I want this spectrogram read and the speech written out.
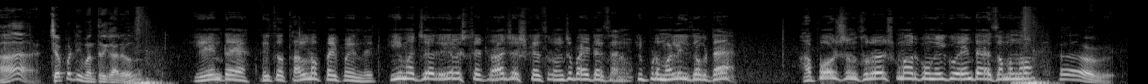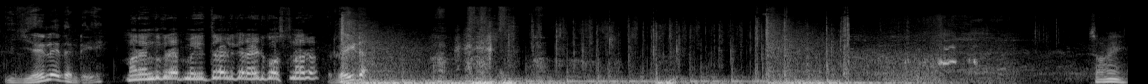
ఆ, చెప్పండి మంత్రి గారు. ఏంటయ్యా నీతో తలనొప్పి అయిపోయింది. ఈ మధ్య రియల్ ఎస్టేట్ రాజేష్ కేసు నుంచి బయటేశాను. ఇప్పుడు మళ్ళీ ఇదొకటే. అపోజిషన్ సురేష్ కుమార్కు నీకు ఏంటయ్యా సంబంధం? ఆ, ఏం లేదండి. మరెందుకు రేపు మీ ఇద్దరికి రైడ్కి వస్తున్నారు? రైడా? స్వామి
